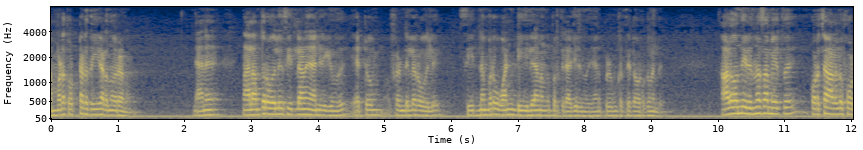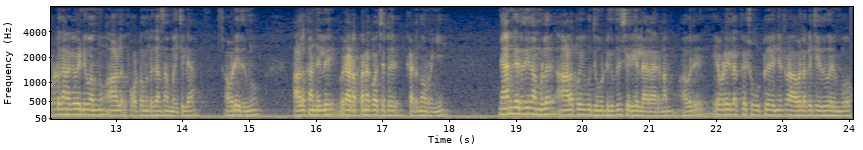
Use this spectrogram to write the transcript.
നമ്മുടെ തൊട്ടടുത്തേക്ക് കടന്നവരാണ്. ഞാൻ നാലാമത്തെ റോയിൽ സീറ്റിലാണ് ഞാനിരിക്കുന്നത് ഏറ്റവും ഫ്രണ്ടിലെ റോയിൽ സീറ്റ് നമ്പർ വൺ ഡിയിലാണെന്ന് പൃഥ്വിരാജ് ഇരുന്നത് ഞാൻ ഇപ്പോഴും കൃത്യമായിട്ട് ഓർക്കുന്നുണ്ട്. ആൾ വന്നിരുന്ന സമയത്ത് കുറച്ച് ആളുകൾ ഫോട്ടോ എടുക്കാനൊക്കെ വേണ്ടി വന്നു. ആൾ ഫോട്ടോ ഒന്നും എടുക്കാൻ സമ്മതിച്ചില്ല. അവിടെ ഇരുന്നു. ആൾ കണ്ണിൽ ഒരു അടപ്പനൊക്കെ വെച്ചിട്ട് കിടന്നുറങ്ങി. ഞാൻ കരുതി നമ്മൾ ആളെ പോയി ബുദ്ധിമുട്ടിയത് ശരിയല്ല. കാരണം അവർ എവിടെയെങ്കിലൊക്കെ ഷൂട്ട് കഴിഞ്ഞ് ട്രാവലൊക്കെ ചെയ്ത് വരുമ്പോൾ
